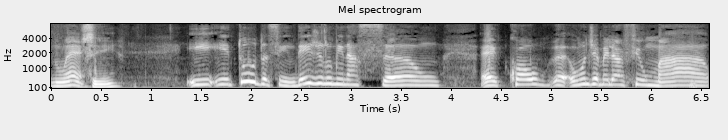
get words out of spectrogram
não é? Sim. E, e, tudo assim, desde iluminação, é, qual, é, onde é melhor filmar,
